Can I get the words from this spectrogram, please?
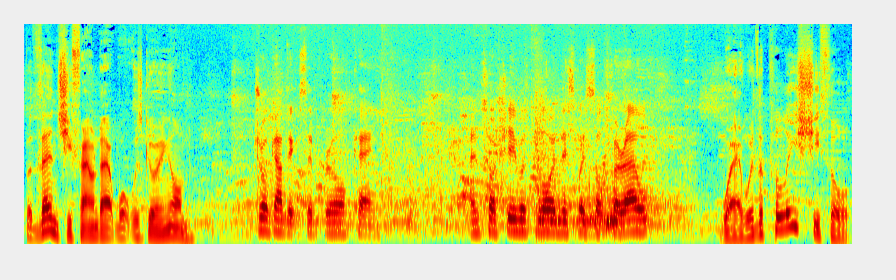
But then she found out what was going on. Drug addicts had broke in. And so she was blowing this whistle for help. Where were the police, she thought?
